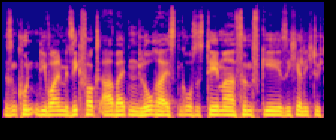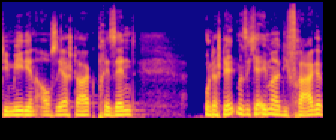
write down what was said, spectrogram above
Das sind Kunden, die wollen mit Sigfox arbeiten. LoRa ist ein großes Thema. 5G sicherlich durch die Medien auch sehr stark präsent. Und da stellt man sich ja immer die Frage,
